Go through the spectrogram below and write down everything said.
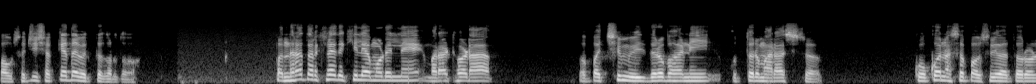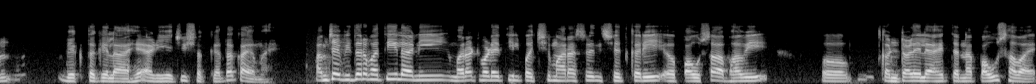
पावसाची शक्यता व्यक्त करतो. पंधरा तारखेला देखील या मॉडेलने मराठवाडा पश्चिम विदर्भ आणि उत्तर महाराष्ट्र. कोकण असं पावसाळी वातावरण व्यक्त केलं आहे आणि याची शक्यता कायम आहे. आमच्या विदर्भातील आणि मराठवाड्यातील पश्चिम महाराष्ट्रातील शेतकरी पावसाअभावी कंटाळलेले आहेत. त्यांना पाऊस हवा आहे.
